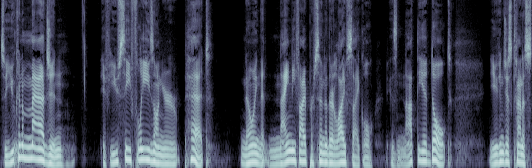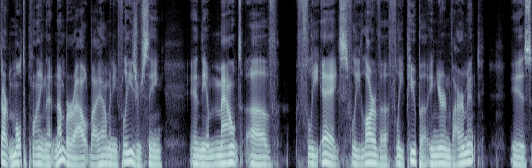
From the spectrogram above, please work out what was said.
So you can imagine if you see fleas on your pet, knowing that 95% of their life cycle is not the adult, you can just kind of start multiplying that number out by how many fleas you're seeing and the amount of flea eggs, flea larvae, flea pupa in your environment is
